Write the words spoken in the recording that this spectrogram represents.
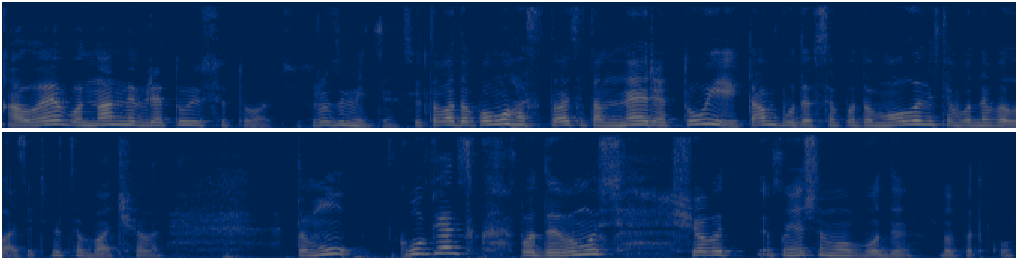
Але вона не врятує ситуацію. Зрозумійте, світова допомога ситуацію там не рятує, і там буде все по домовленостям, вони вилазять. Ви це бачили. Тому Куп'янськ, подивимось, що в конечному буде випадку.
